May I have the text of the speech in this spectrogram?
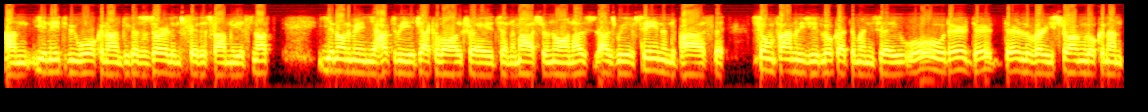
and you need to be working on because it's Ireland's fittest family. It's not, you know what I mean. You have to be a jack of all trades and a master of none, as as we have seen in the past. That some families you look at them and you say, "Whoa, they're they're they're very strong looking," and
